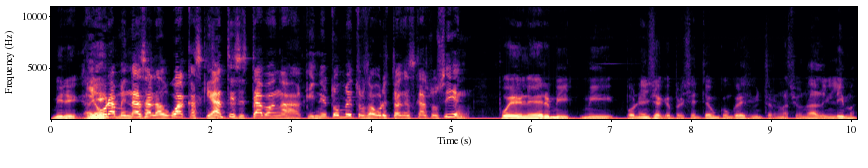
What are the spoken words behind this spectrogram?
mire, Y ahora amenaza las huacas que antes estaban a 500 metros, ahora están a escasos 100. puede leer mi, mi ponencia que presenté a un congreso internacional en Lima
